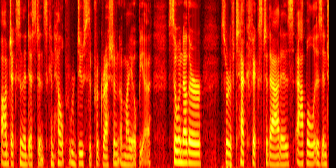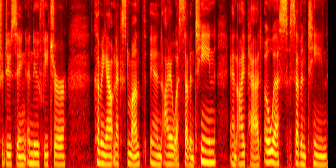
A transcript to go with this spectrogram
objects in the distance can help reduce the progression of myopia. So, another sort of tech fix to that is Apple is introducing a new feature coming out next month in iOS 17 and iPad OS 17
